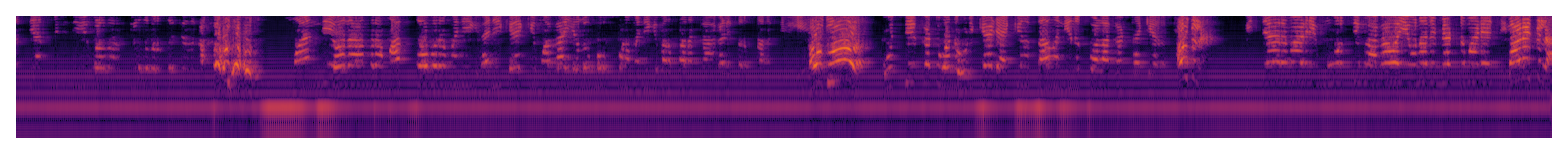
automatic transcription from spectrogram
ಆಧ್ಯಾತ್ಮಿಕ ಜೀವಿಗಳದಾರ ತಿಳಿದು ಬರ್ತೈತಿ ಮಂದಿ ಹೊಲ ಅಂದ್ರ ಮತ್ತೊಬ್ಬರ ಮನಿಗೆ ಹನಿಗೆ ಹಾಕಿ ಮಗ ಎಲ್ಲೋ ಮುರಿಸ್ಕೊಂಡು ಮನೆಗೆ ಬರ್ತಾನ ಕಾಗಳಿ ತರ್ತಾನ ಹೌದು. ಬುದ್ಧಿ ಕಟ್ಕೊಂಡು ಹುಡುಕ್ಯಾಡಿ ಹಾಕಿ ತಾನ ಕೊಳ ಕಟ್ಟ ಹಾಕ್ಯಾರ. ವಿಚಾರ ಮಾಡಿ ಮೂರ್ ತಿಂಗಳ ಅಗಾವ ಇವನಲ್ಲಿ ಮೆಟ್ಟು ಮಾಡೈತಿ ಮಾಡಿದ್ದಿಲ್ಲ.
